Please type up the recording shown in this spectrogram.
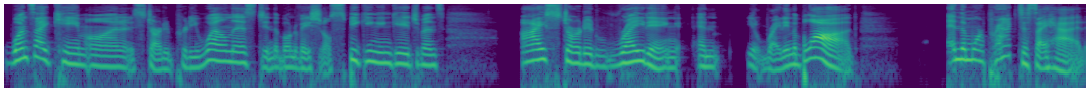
once I came on and started Pretty Wellness, doing the motivational speaking engagements, I started writing and you know writing the blog. And the more practice I had,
